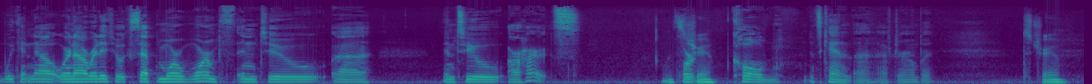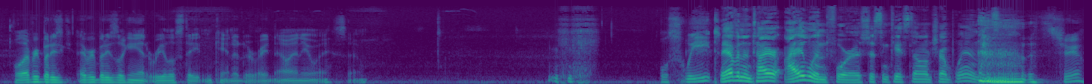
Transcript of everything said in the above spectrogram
we can now we're now ready to accept more warmth into uh, into our hearts. That's or true. cold. It's Canada after all, but It's true. Well, everybody's everybody's looking at real estate in Canada right now, anyway. So, well, sweet. they have an entire island for us just in case Donald Trump wins. That's true.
